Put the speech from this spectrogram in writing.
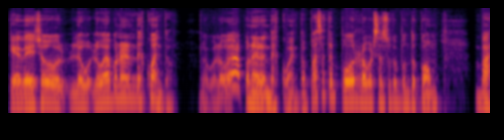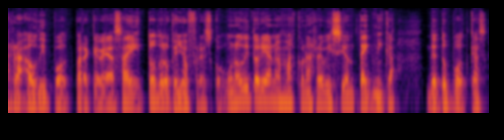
que de hecho lo, voy a poner en descuento. Lo, voy a poner en descuento. Pásate por robertsazuke.com barra audipod para que veas ahí todo lo que yo ofrezco. Una auditoría no es más que una revisión técnica de tu podcast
